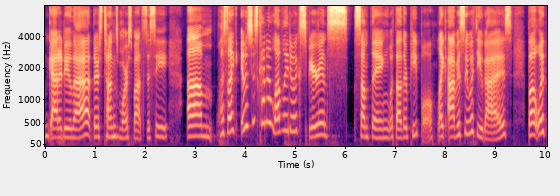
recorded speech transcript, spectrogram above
we got to do that. There's tons more spots to see. Um, was like, it was just kind of lovely to experience something with other people, like obviously with you guys, but with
